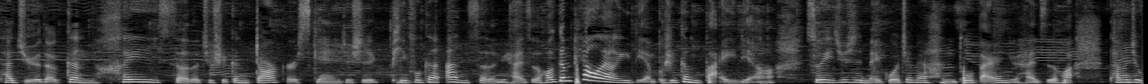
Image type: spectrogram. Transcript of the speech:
他觉得更黑色的，就是更 darker skin，就是皮肤更暗色的女孩子的话更漂亮一点，不是更白一点啊。所以就是美国这边很多白人女孩子的话，她们就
